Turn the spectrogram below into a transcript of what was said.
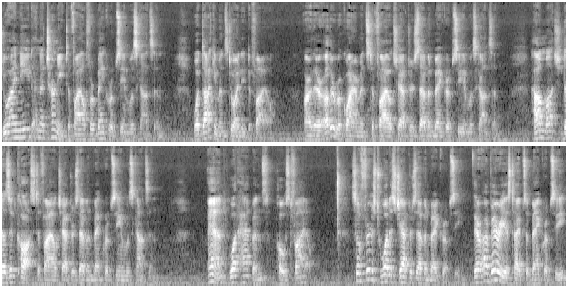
Do I need an attorney to file for bankruptcy in Wisconsin? What documents do I need to file? Are there other requirements to file Chapter 7 bankruptcy in Wisconsin? How much does it cost to file Chapter 7 bankruptcy in Wisconsin? And what happens post file? So, first, what is Chapter 7 bankruptcy? There are various types of bankruptcy,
